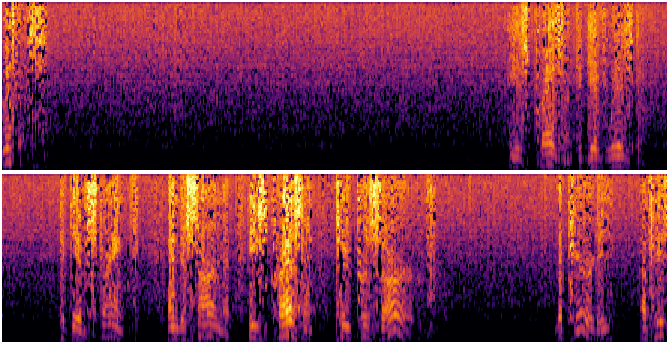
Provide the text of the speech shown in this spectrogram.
with us. He is present to give wisdom, to give strength and discernment. He's present to preserve the purity of his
